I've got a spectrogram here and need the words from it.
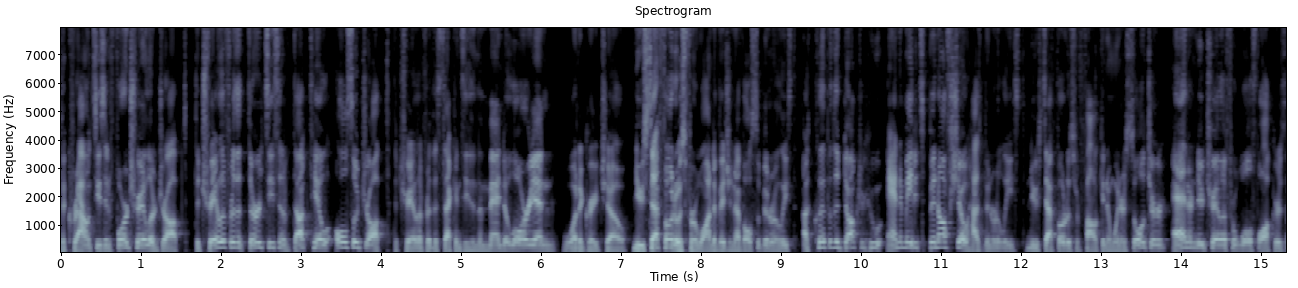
the Crown Season 4 trailer dropped. The trailer for the third season of DuckTale also dropped. The trailer for the second season of The Mandalorian. What a great show. New set photos for WandaVision have also been released. A clip of the Doctor Who animated spin off show has been released. New set photos for Falcon and Winter Soldier. And a new trailer for Wolfwalkers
